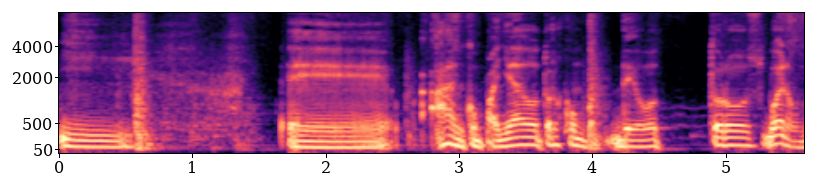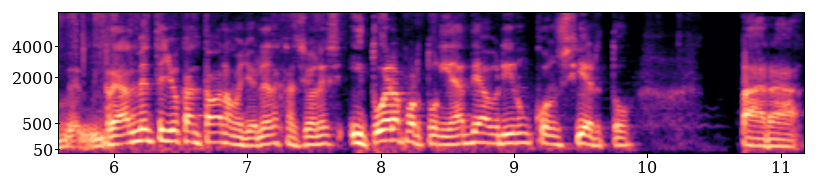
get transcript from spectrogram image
Y eh, ah, en compañía de otros, de otros, bueno, realmente yo cantaba la mayoría de las canciones y tuve la oportunidad de abrir un concierto para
